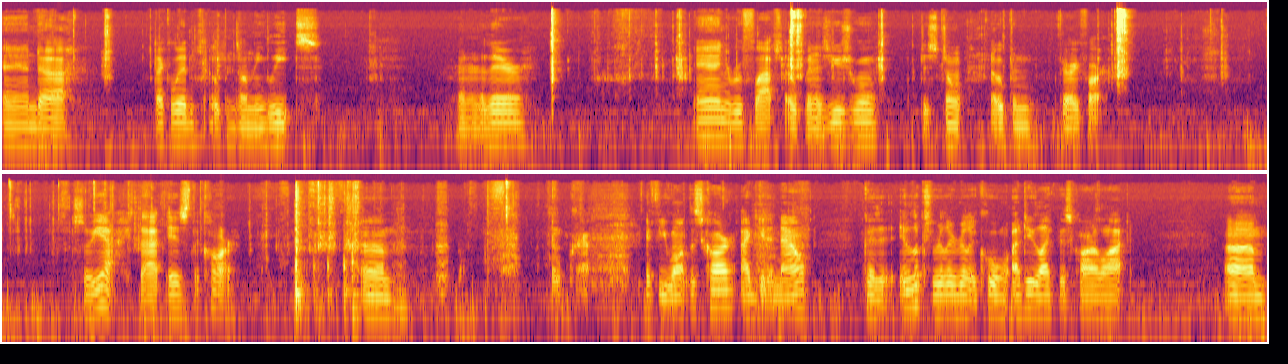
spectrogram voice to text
And, uh, deck lid opens on the Elites. Right under there and your roof flaps open as usual just don't open very far so yeah that is the car um, oh crap if you want this car I'd get it now because it, it, looks really really cool. I do like this car a lot. Um,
